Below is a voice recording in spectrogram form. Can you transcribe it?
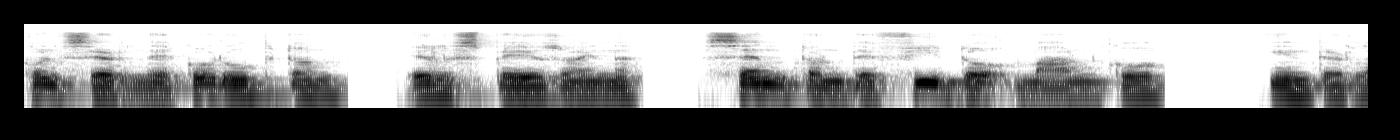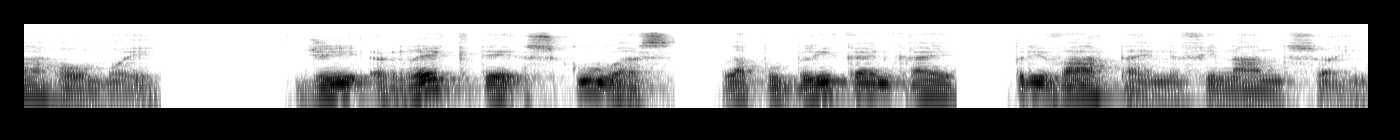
concerne corrupton, el spesoin, senton de fido manco inter la homoi. Gi recte scuas la publicain cae privatain finanzoin.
